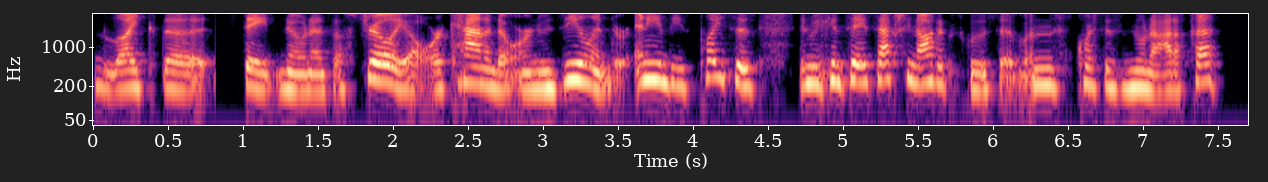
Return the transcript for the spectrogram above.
like the state known as Australia or Canada or New Zealand or any of these places, then we can say it's actually not exclusive. And of course, this is Noura Erakat's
